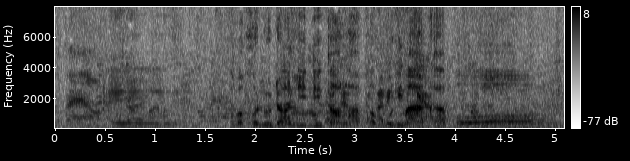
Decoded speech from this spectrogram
กาแฟเหรอ เออเขาบอกคนอุดรยินดีต้อนรับขอบคุณมากครับผม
